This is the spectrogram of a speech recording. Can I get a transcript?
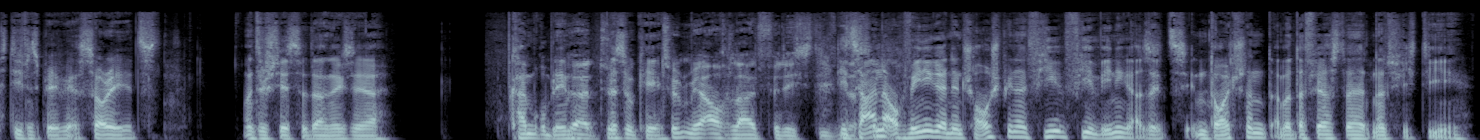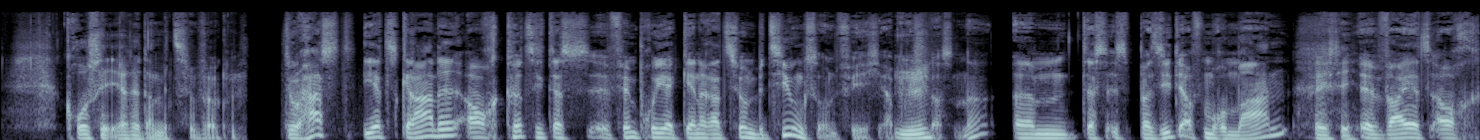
Steven Spielberg, sorry, jetzt Und du stehst da und denkst, ja, kein Problem, ja, tut, ist okay. Tut mir auch leid für dich, Steven. Die zahlen auch weniger den Schauspielern, viel, viel weniger als jetzt in Deutschland, aber dafür hast du halt natürlich die große Ehre, damit zu wirken. Du hast jetzt gerade auch kürzlich das äh, Filmprojekt Generation Beziehungsunfähig mhm. abgeschlossen. Mhm. Ne? Ähm, das ist basiert ja auf dem Roman. Richtig. Äh, war jetzt auch,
